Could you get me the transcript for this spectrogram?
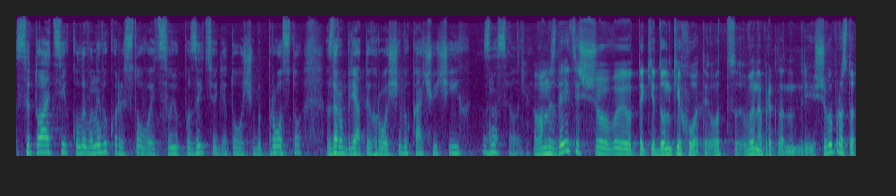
ситуації, коли вони використовують свою позицію для того, щоб просто заробляти гроші, викачуючи їх з населення. А вам не здається, що ви от такі Дон Кіхоти? От ви, наприклад, Андрію, що ви просто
